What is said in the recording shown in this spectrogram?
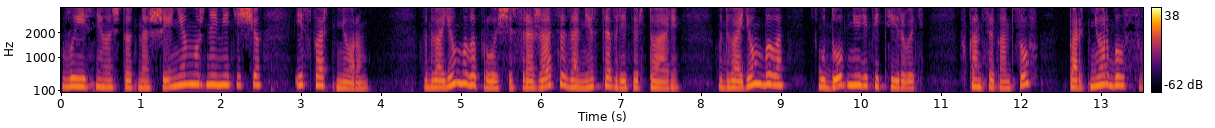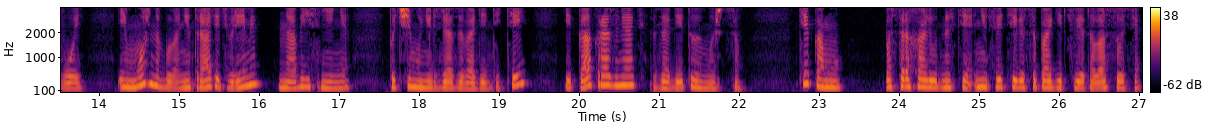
выяснилось, что отношения можно иметь еще и с партнером. Вдвоем было проще сражаться за место в репертуаре. Вдвоем было удобнее репетировать. В конце концов, партнер был свой, и можно было не тратить время на объяснение, почему нельзя заводить детей и как размять забитую мышцу. Те, кому по страхолюдности не светили сапоги цвета лосося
